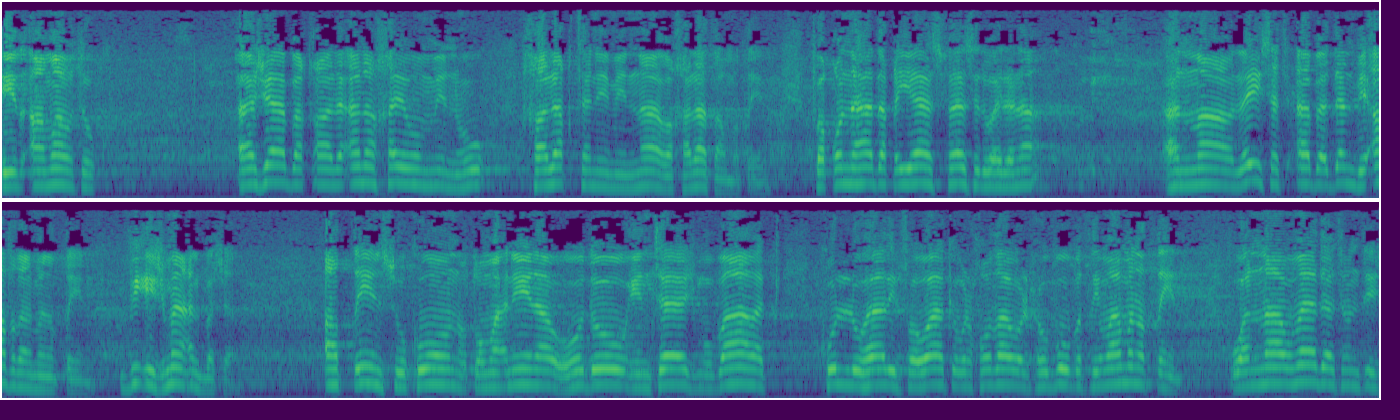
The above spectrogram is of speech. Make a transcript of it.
إذ أمرتك. أجاب قال أنا خير منه خلقتني من نار وخلقته من طين فقلنا هذا قياس فاسد وإلا لا النار ليست أبدا بأفضل من الطين بإجماع البشر. الطين سكون وطمأنينة وهدوء إنتاج مبارك. كل هذه الفواكه والخضر والحبوب والثمار من الطين. والنار ماذا تنتج؟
